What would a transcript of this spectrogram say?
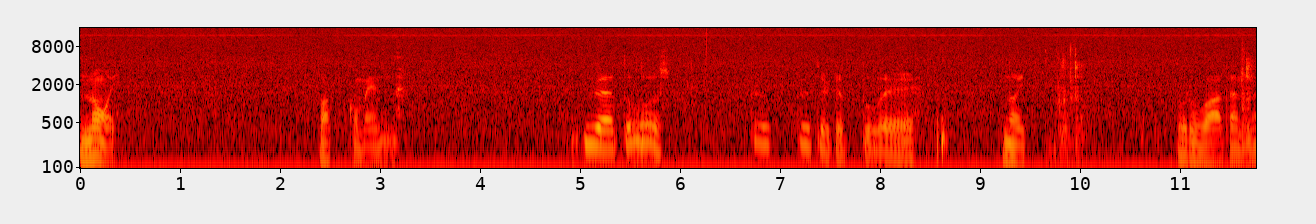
Noin. Pakko mennä. Hyvä tulos. Pytökät tulee. Noin. Turvaa tänne.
